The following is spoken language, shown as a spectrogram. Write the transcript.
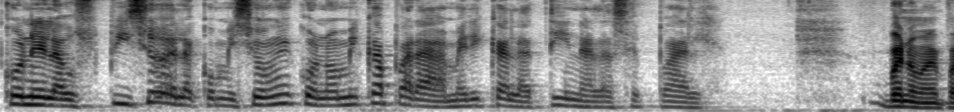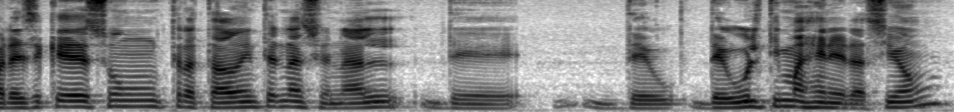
con el auspicio de la Comisión Económica para América Latina, la CEPAL. Bueno, me parece que es un tratado internacional de, de última generación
